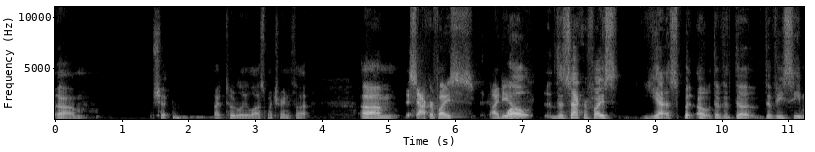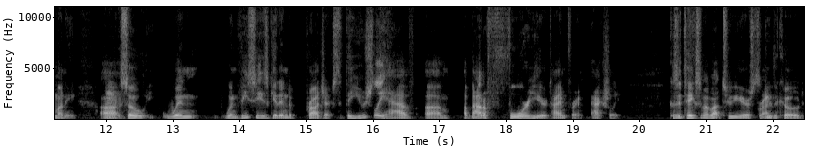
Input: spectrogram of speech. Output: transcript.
um, shit. I totally lost my train of thought. Um, the sacrifice idea. Well, the sacrifice yes, but oh, the the the VC money. Uh, mm. So when when VCs get into projects, they usually have um, about a four year time frame actually, because it takes them about two years to right. do the code.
